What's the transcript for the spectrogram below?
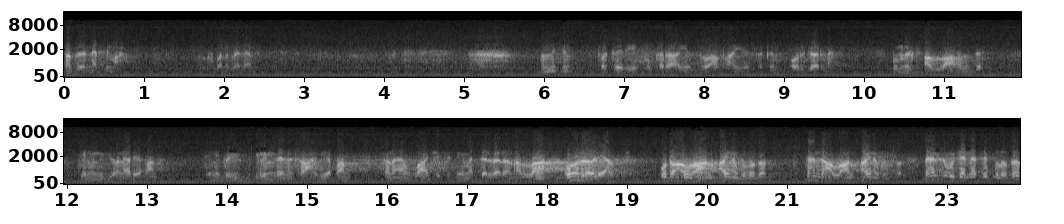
sabr nefsi mah. Allah bana böyle Onun için fakiri, fukarayı, duafayı sakın hor görme. Bu mülk Allah'ındır. Seni milyoner yapan, seni büyük ilimlerin sahibi yapan, sana enva çeşit nimetler veren Allah, onu da öyle yaratmış. O da Allah'ın aynı kuludur, sen de Allah'ın aynı kulusun. Belki o cennetlik kuludur,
